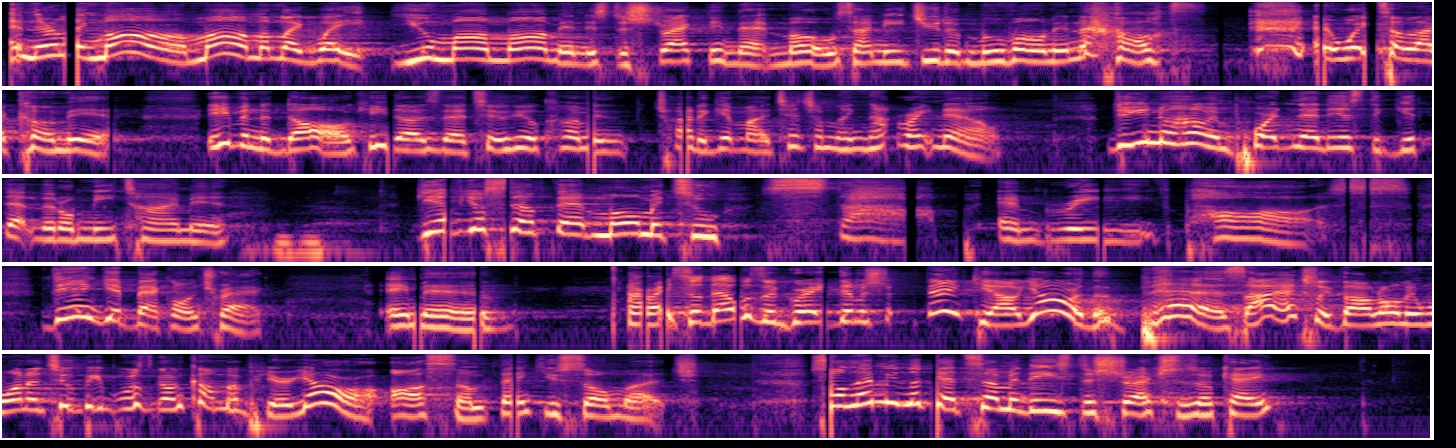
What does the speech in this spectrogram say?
And they're like, Mom, Mom. I'm like, wait, you mom, mom, and it's distracting that most. I need you to move on in the house and wait till I come in. Even the dog, he does that too. He'll come and try to get my attention. I'm like, not right now. Do you know how important that is to get that little me time in? Give yourself that moment to stop and breathe, pause, then get back on track. Amen. All right, so that was a great demonstration. Thank y'all. Y'all are the best. I actually thought only one or two people was going to come up here. Y'all are awesome. Thank you so much. So let me look at some of these distractions, okay?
